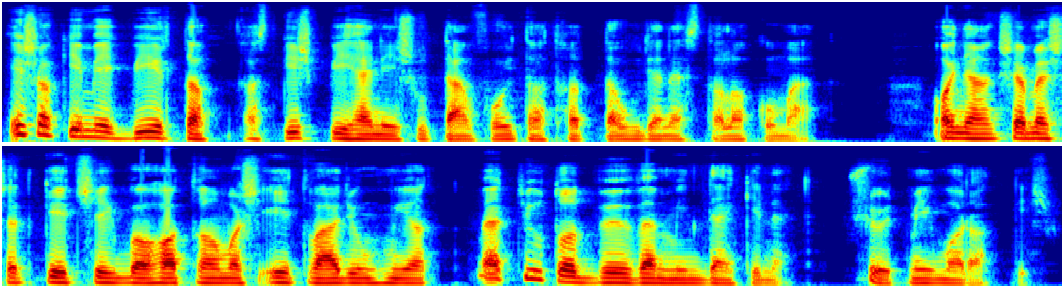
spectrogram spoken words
és aki még bírta, azt kis pihenés után folytathatta ugyanezt a lakomát. Anyánk sem esett kétségbe a hatalmas étvágyunk miatt, mert jutott bőven mindenkinek, sőt, még maradt is.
